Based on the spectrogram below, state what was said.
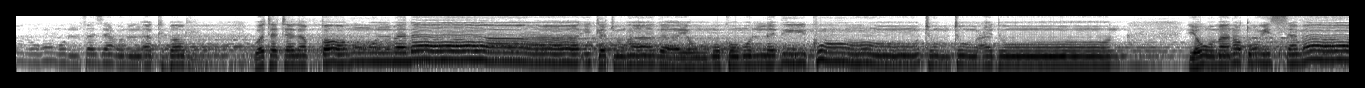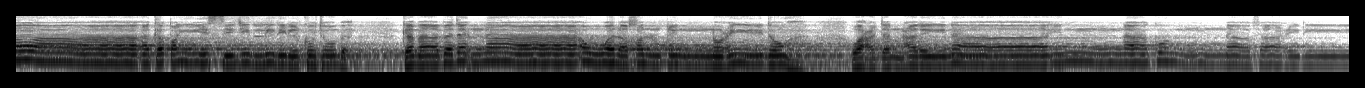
يحزنهم الفزع الأكبر وتتلقاهم الملائكة هذا يومكم الذي كنتم توعدون يوم نطوي السماء كطي السجل للكتب كما بدأنا أول خلق نعيده وعدا علينا كنا فاعلين.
